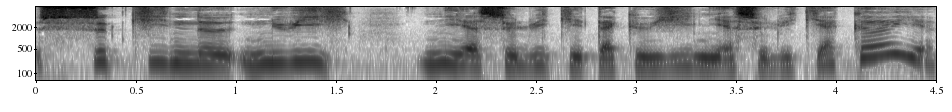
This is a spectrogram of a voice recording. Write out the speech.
ce qui ne nuit ni à celui qui est accueilli, ni à celui qui accueille.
